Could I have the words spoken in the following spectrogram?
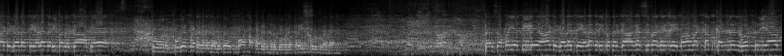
ஆடு களத்தை அலங்கரிப்பதற்காக இப்போ ஒரு புகைப்பட கலைஞர் வந்து ஒரு போட்டோ பண்ணி எடுத்துட்டு போக பிரைஸ் கொடுக்குறத. தற்சமயத்திலே ஆடு களத்தை அலங்கரிப்பதற்காக சிவகங்கை மாவட்டம் கல்லல் ஒன்றியம்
